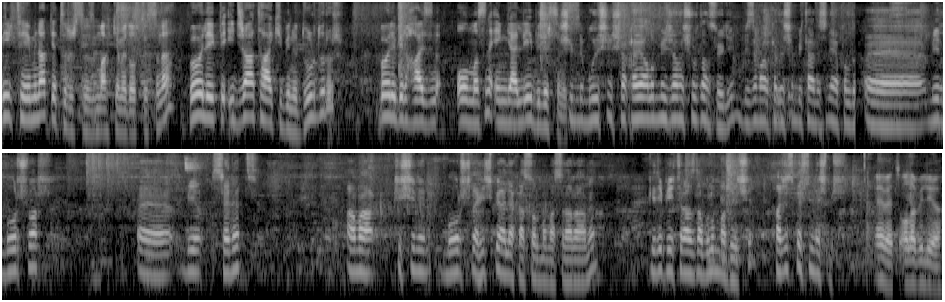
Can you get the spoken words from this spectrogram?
bir teminat yatırırsınız mahkeme dosyasına. Böylelikle icra takibini durdurur. Böyle bir hazin olmasını engelleyebilirsiniz. Şimdi bu işin şakaya alınmayacağını şuradan söyleyeyim. Bizim arkadaşın bir tanesine yapıldı. Ee, bir borç var. Ee, bir senet. Ama kişinin borçla hiçbir alakası olmamasına rağmen gidip itirazda bulunmadığı için haciz kesinleşmiş. Evet olabiliyor.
